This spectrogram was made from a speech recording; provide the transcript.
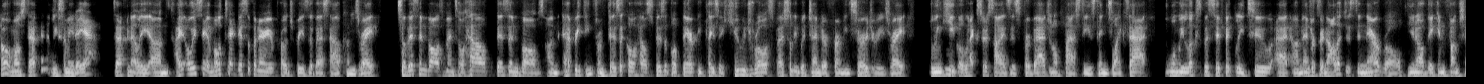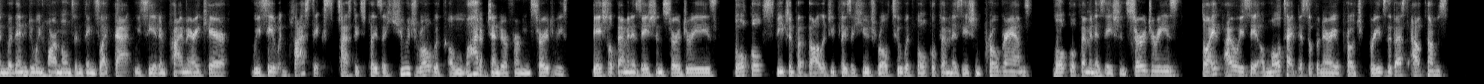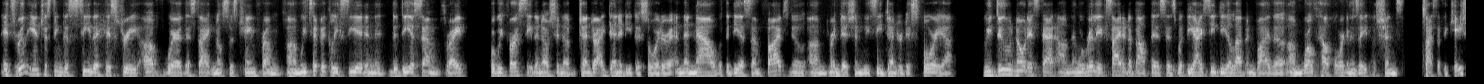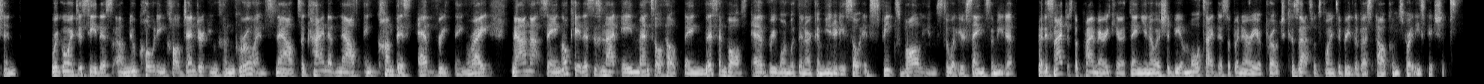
oh most definitely samhita yeah definitely um, i always say a multidisciplinary approach breeds the best outcomes right so this involves mental health. This involves um, everything from physical health. Physical therapy plays a huge role, especially with gender affirming surgeries, right? Doing mm-hmm. Kegel exercises for vaginoplasties, things like that. When we look specifically too at um, endocrinologists in their role, you know, they can function within doing hormones and things like that. We see it in primary care. We see it with plastics. Plastics plays a huge role with a lot of gender affirming surgeries. Facial feminization surgeries, vocal speech and pathology plays a huge role too with vocal feminization programs vocal feminization surgeries. So I, I always say a multidisciplinary approach breeds the best outcomes. It's really interesting to see the history of where this diagnosis came from. Um, we typically see it in the, the DSMs, right? Where we first see the notion of gender identity disorder. And then now with the DSM 5's new um, rendition, we see gender dysphoria. We do notice that, um, and we're really excited about this, is with the ICD 11 by the um, World Health Organization's classification, we're going to see this um, new coding called gender incongruence now to kind of now encompass everything, right? Now I'm not saying, okay, this is not a mental health thing. This involves everyone within our community. So it speaks volumes to what you're saying, Samhita, that it's not just a primary care thing. You know, it should be a multidisciplinary approach because that's what's going to bring the best outcomes for these patients.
